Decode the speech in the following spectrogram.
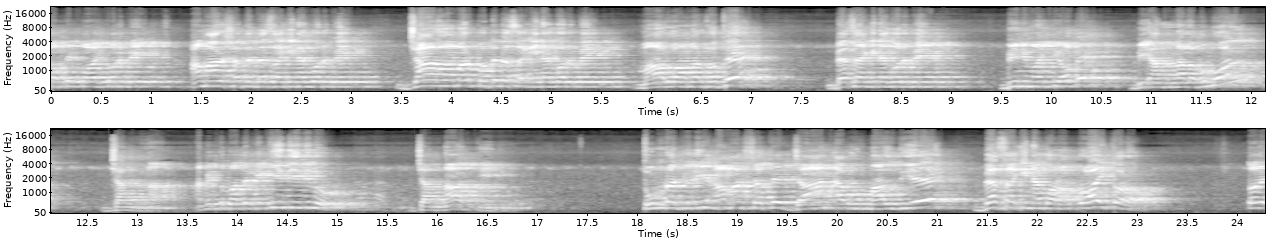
পথে ক্রয় করবে আমার সাথে বেচা কিনা করবে জানও আমার পথে বেচা কিনা করবে মালও আমার পথে বেচা কিনা করবে বিনিময় কি হবে? আমি তোমাদেরকে কি দিয়ে দিব? জান্নাত দিয়ে দিব। তোমরা যদি আমার সাথে যান এবং মাল দিয়ে বেচা কিনা করো, ক্রয় করো, তাহলে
